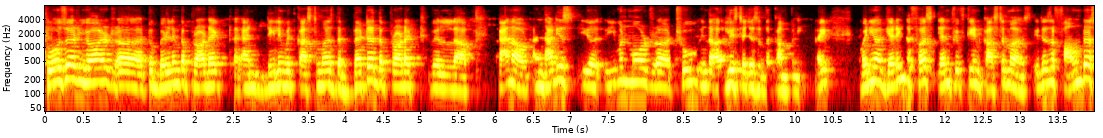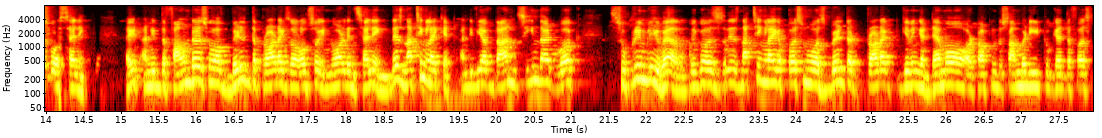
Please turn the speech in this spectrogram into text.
closer you are uh, to building the product and dealing with customers, the better the product will uh, pan out. And that is uh, even more uh, true in the early stages of the company, right? When you are getting the first 10, 15 customers, it is the founders who are selling, right? And if the founders who have built the products are also involved in selling, there's nothing like it. And if you have done, seen that work supremely well because there's nothing like a person who has built a product giving a demo or talking to somebody to get the first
